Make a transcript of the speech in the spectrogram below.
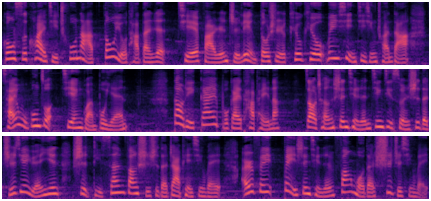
公司会计出纳都由他担任，且法人指令都是 QQ、微信进行传达，财务工作监管不严。到底该不该他赔呢？造成申请人经济损失的直接原因是第三方实施的诈骗行为，而非被申请人方某的失职行为。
